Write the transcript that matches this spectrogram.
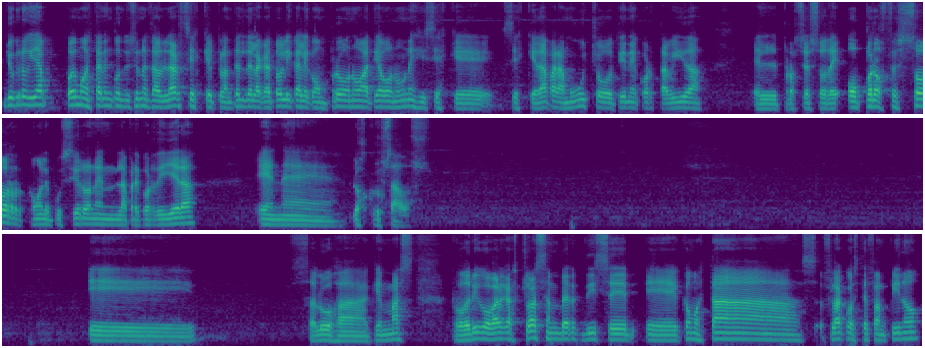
yo creo que ya podemos estar en condiciones de hablar si es que el plantel de la Católica le compró o no a Tiago Núñez y si es que, si es que da para mucho o tiene corta vida el proceso de o profesor, como le pusieron en la precordillera, en eh, los cruzados. Eh, saludos a quién más. Rodrigo Vargas Schwarzenberg dice: eh, ¿Cómo estás, flaco Estefan Pino?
